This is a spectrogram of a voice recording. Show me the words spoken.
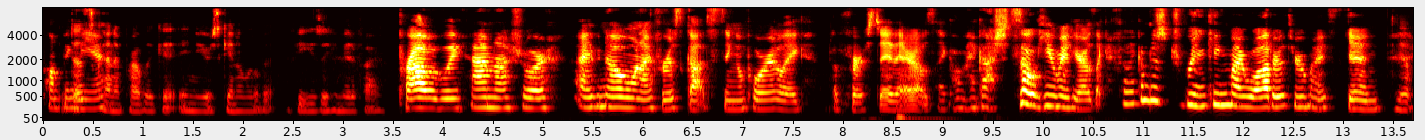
Pumping It does the air. kind of probably get into your skin a little bit if you use a humidifier. Probably. I'm not sure. I know when I first got to Singapore, like the first day there, I was like, oh my gosh, it's so humid here. I was like, I feel like I'm just drinking my water through my skin. Yep.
